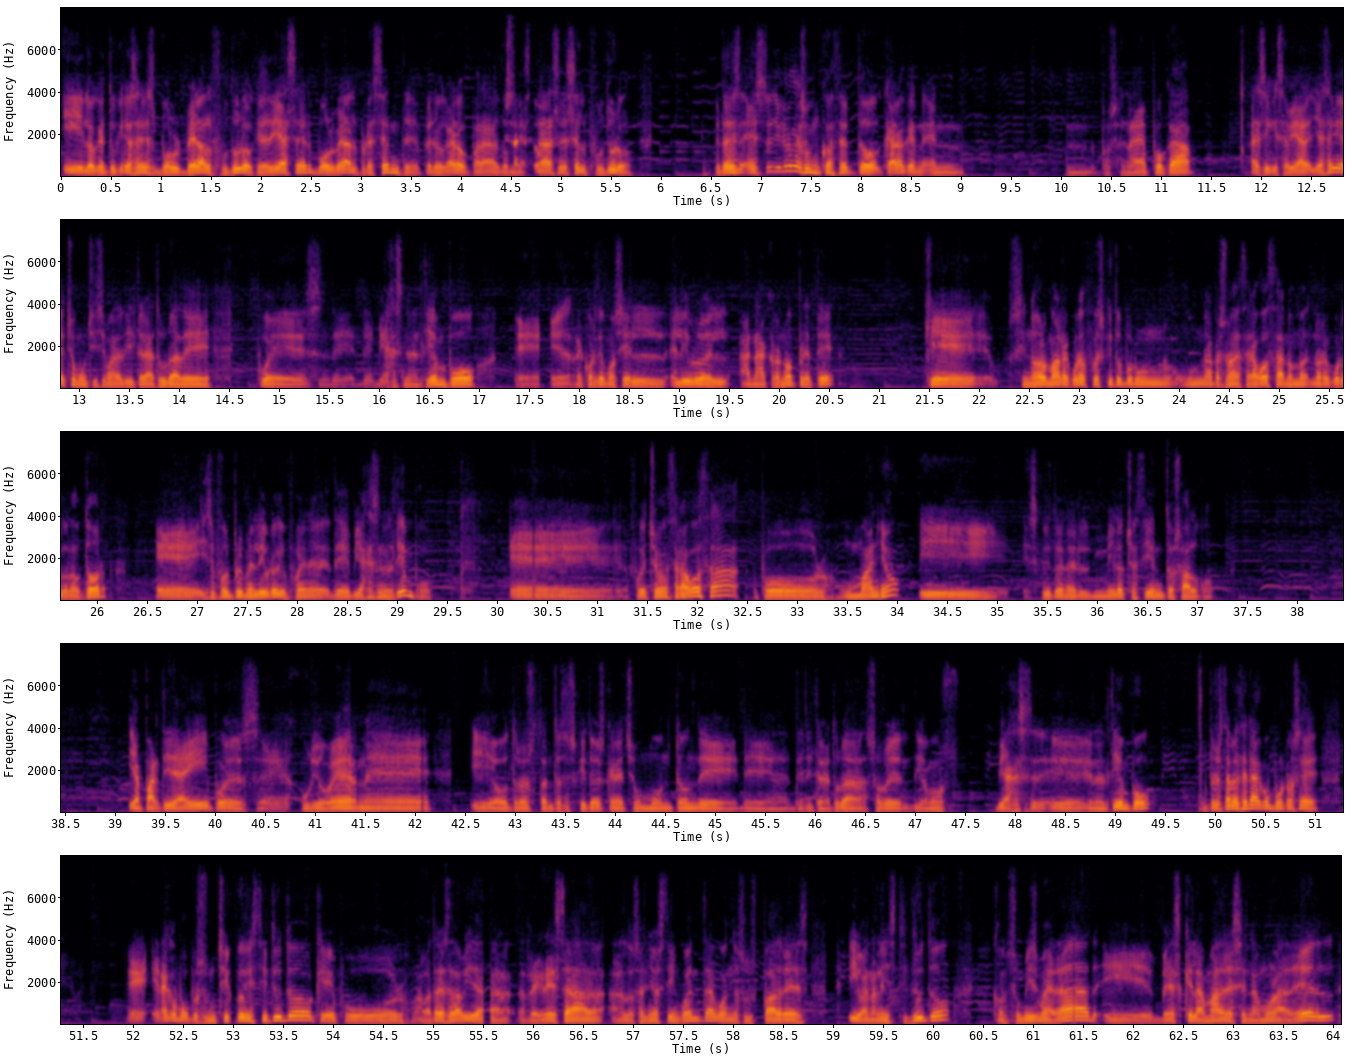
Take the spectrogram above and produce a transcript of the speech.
y lo que tú quieres es volver al futuro, que debería ser volver al presente, pero claro, para donde estás es el futuro. Entonces, esto yo creo que es un concepto, claro que en, pues en la época, así que se había, ya se había hecho muchísima literatura de, pues, de viajes en el tiempo, eh, eh, recordemos el, libro El Anacronóprete, que si no mal recuerdo fue escrito por una persona de Zaragoza, no, recuerdo el autor, eh, y ese fue el primer libro que fue de viajes en el tiempo. fue hecho en Zaragoza por un año y escrito en el 1800 algo. Y a partir de ahí, pues Julio Verne, y otros tantos escritores que han hecho un montón de, literatura sobre, digamos, viajes eh, en el tiempo. Pero esta vez era como, no sé, eh, era como pues un chico de instituto que por avatares de la vida regresa a los años 50 cuando sus padres iban al instituto con su misma edad y ves que la madre se enamora de él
